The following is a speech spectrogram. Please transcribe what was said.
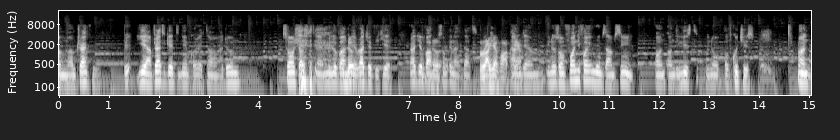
um, I'm trying to, yeah, I'm trying to get the name correct now. I don't. Someone should assist, uh, Milovan No. yeah, Rajevic, yeah, Rajevac No. or something like that. Yeah. And um, you know, some funny, funny names I'm seeing on on the list, you know, of coaches. And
